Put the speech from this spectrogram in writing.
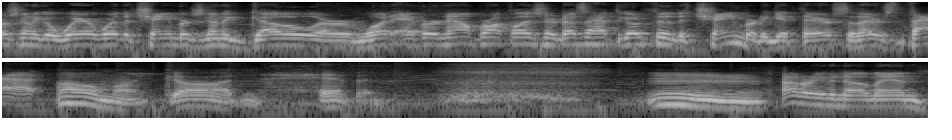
superstars going to go where, where the chamber's going to go, or whatever. Now Brock Lesnar doesn't have to go through the chamber to get there, so there's that. Oh my god in heaven. Mmm. I don't even know, man.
